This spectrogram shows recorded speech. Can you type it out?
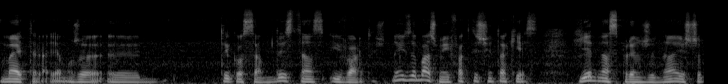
metra. Ja może y, tylko sam dystans i wartość. No i zobaczmy, i faktycznie tak jest. Jedna sprężyna, jeszcze y,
